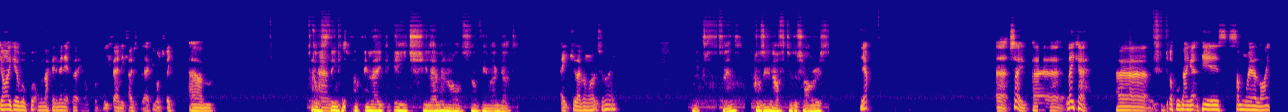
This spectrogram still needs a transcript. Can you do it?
Geiger will put on the map in a minute, but he'll probably be fairly close to there if you want to be. Um, I was And- thinking something like H11 or something like that. H11 works for me. Makes sense. Close enough to the showers. Uh, so, uh, Laker, uh, Doppelganger appears somewhere like.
